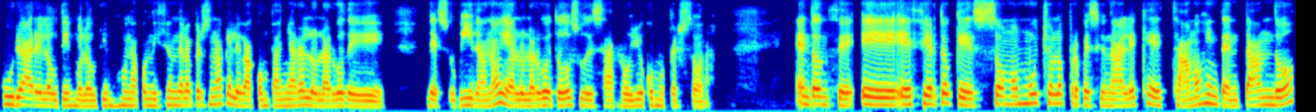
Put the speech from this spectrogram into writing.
curar el autismo. El autismo es una condición de la persona que le va a acompañar a lo largo de, su vida ¿no? y a lo largo de todo su desarrollo como persona. Entonces, eh, es cierto que somos muchos los profesionales que estamos intentando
